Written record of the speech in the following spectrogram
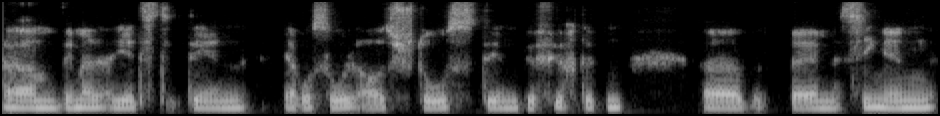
Ähm, wenn man jetzt den Aerosolausstoß, den befürchteten, äh, beim Singen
